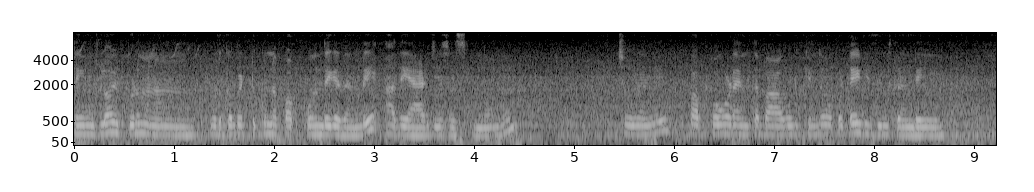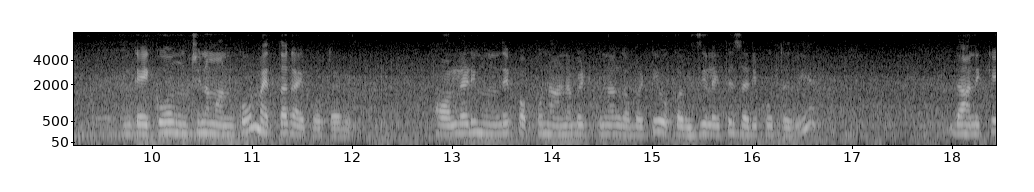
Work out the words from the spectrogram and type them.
దీంట్లో ఇప్పుడు మనం ఉడకబెట్టుకున్న పప్పు ఉంది కదండి అది యాడ్ చేసేసుకుందాము. చూడండి పప్పు కూడా ఎంత బాగా ఉడికిందో ఒకటే విజిల్ కండి ఇంకా ఎక్కువ ఉంచినాం అనుకో మెత్తగా అయిపోతుంది. ఆల్రెడీ ముందే పప్పు నానబెట్టుకున్నాం కాబట్టి ఒక విజిల్ అయితే సరిపోతుంది. దానికి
